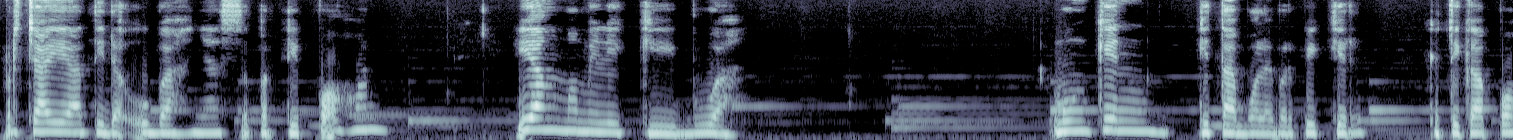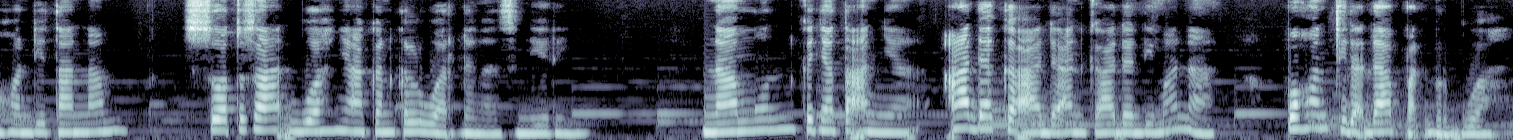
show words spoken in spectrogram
percaya tidak ubahnya seperti pohon yang memiliki buah. Mungkin kita boleh berpikir, ketika pohon ditanam, suatu saat buahnya akan keluar dengan sendirinya. Namun, kenyataannya ada keadaan-keadaan di mana pohon tidak dapat berbuah.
